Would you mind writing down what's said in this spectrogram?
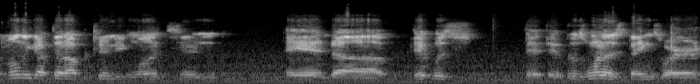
I've only got that opportunity once, and and uh, it was it, it was one of those things where,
